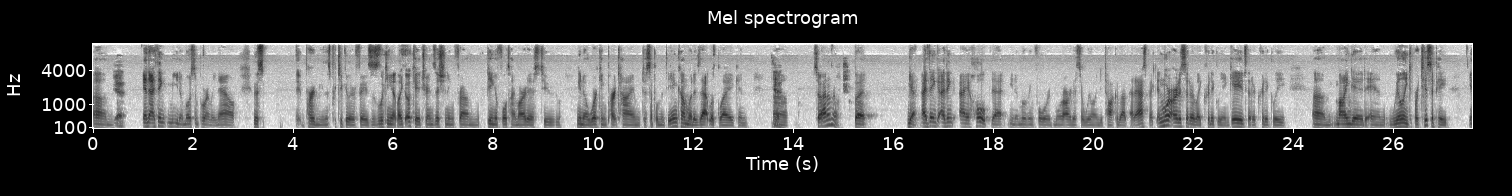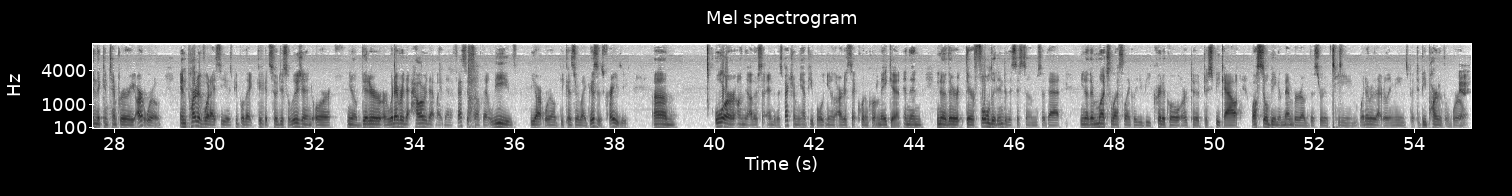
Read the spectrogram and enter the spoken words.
um, Yeah. and i think you know most importantly now this pardon me in this particular phase is looking at like okay transitioning from being a full-time artist to you know working part-time to supplement the income what does that look like and Yeah. um, so i don't know but yeah i think i think i hope that you know moving forward more artists are willing to talk about that aspect and more artists that are like critically engaged that are critically um, minded and willing to participate in the contemporary art world. And part of what i see is people that get so disillusioned or you know bitter or whatever that however that might manifest itself that leave the art world because they're like this is crazy. Um, or on the other side end of the spectrum you have people you know the artists that quote unquote make it and then you know they're they're folded into the system so that you know they're much less likely to be critical or to, to speak out while still being a member of the sort of team whatever that really means but to be part of the world Yeah.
